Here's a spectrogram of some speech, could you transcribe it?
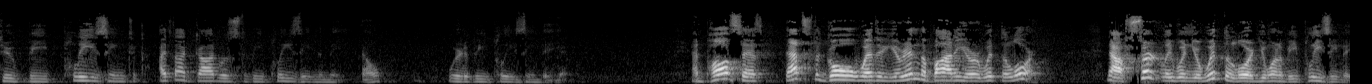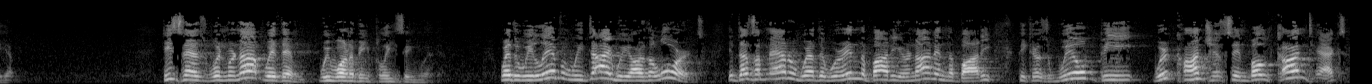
To be pleasing to I thought God was to be pleasing to me. No, we're to be pleasing to Him. And Paul says that's the goal whether you're in the body or with the Lord. Now, certainly when you're with the Lord, you want to be pleasing to Him. He says when we're not with Him, we want to be pleasing with Him. Whether we live or we die, we are the Lord's. It doesn't matter whether we're in the body or not in the body because we'll be we're conscious in both contexts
